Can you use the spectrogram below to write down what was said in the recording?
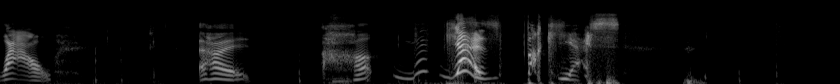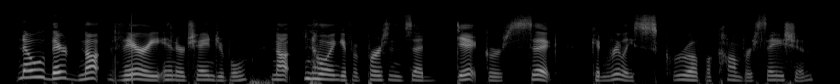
wow. Uh, huh? Yes! Fuck yes! No, they're not very interchangeable. Not knowing if a person said dick or sick can really screw up a conversation.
